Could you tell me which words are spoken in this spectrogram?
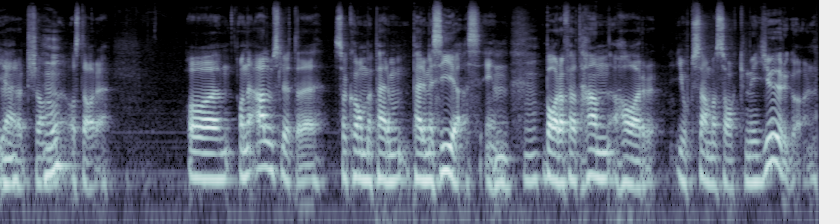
Gerhardsson Mm. och Stare. Och, och när Alm slutade så kom Per, per Messias in. Mm. Mm. Bara för att han har gjort samma sak med Djurgården.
